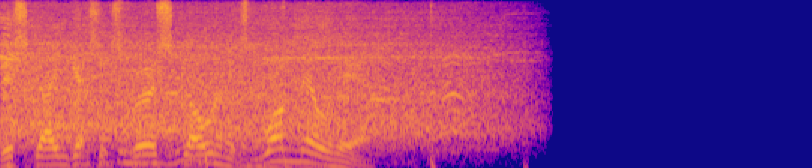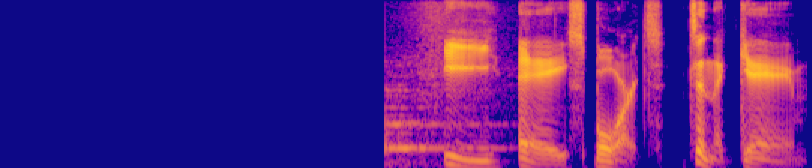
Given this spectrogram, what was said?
This game gets its first goal and it's 1-0 here. EA Sports. It's in the game.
